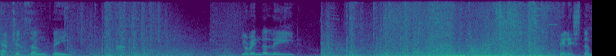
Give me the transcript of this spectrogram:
Captured Zone B. You're in the lead. Finish them.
